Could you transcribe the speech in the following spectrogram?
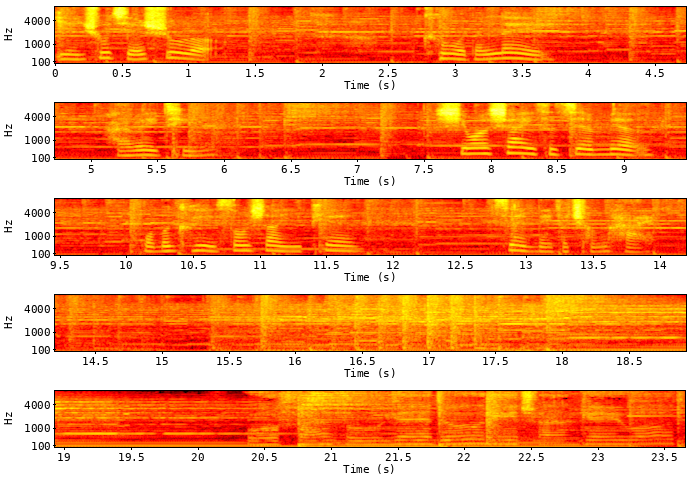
演出结束了，可我的泪还未停。希望下一次见面，我们可以送上一片最美的澄海。我反复阅读你传给我的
